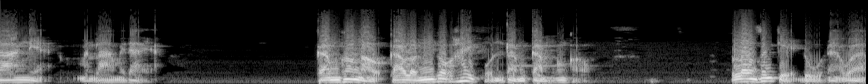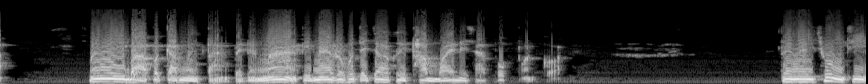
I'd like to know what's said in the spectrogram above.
ล้างเนี่ย มันล้างไม่ได้อะกรรมของเรากรรมเหล่านี้ก็ให้ผลตามกรรมของเขาลองสังเกตดูนะว่า มันมีบาปรกรรมต่าง ๆ เป็นมาก ที่แม้พระพุทธเจ้าเคยทำไว้ในชาติพบก่อนก่อนแต่ในช่วงที่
